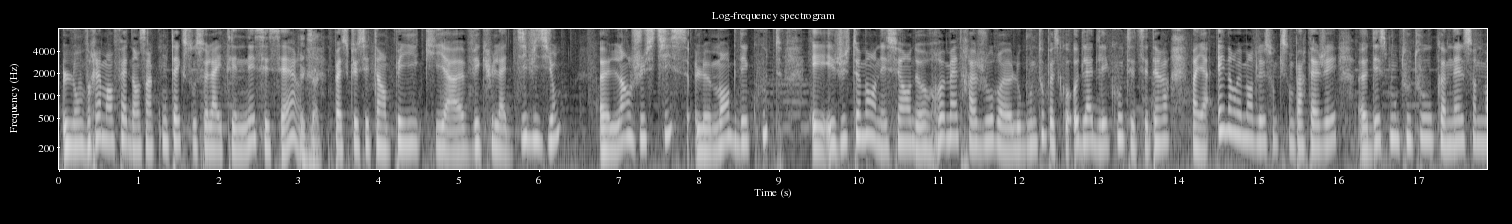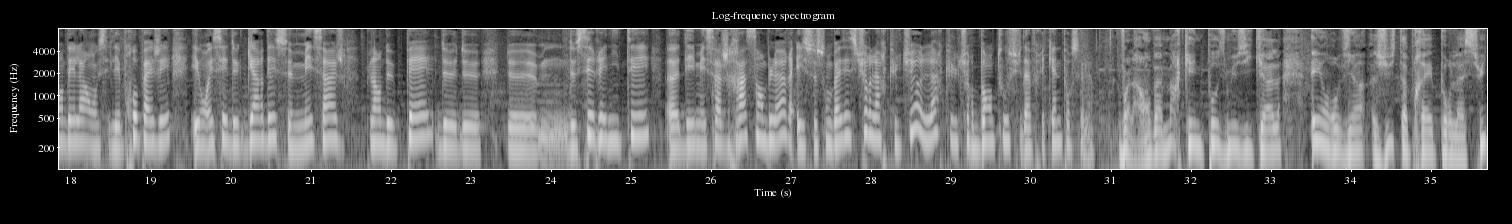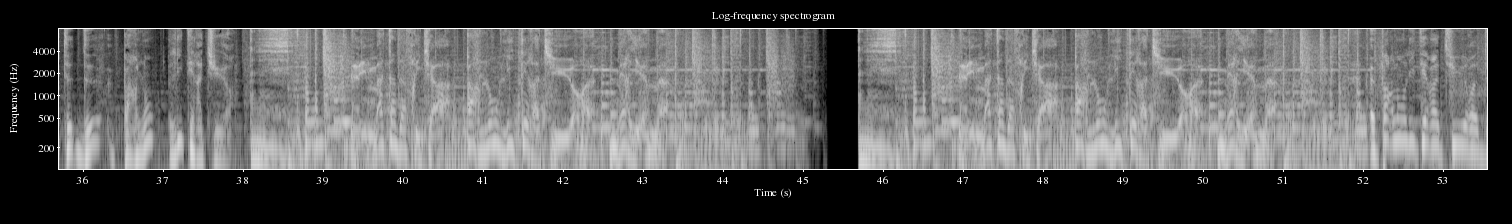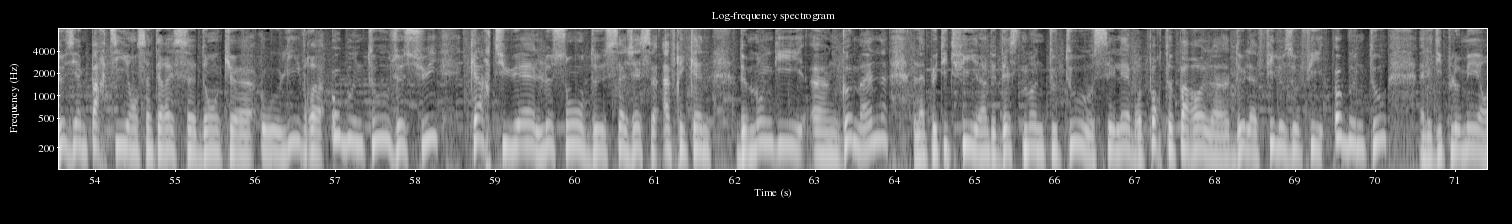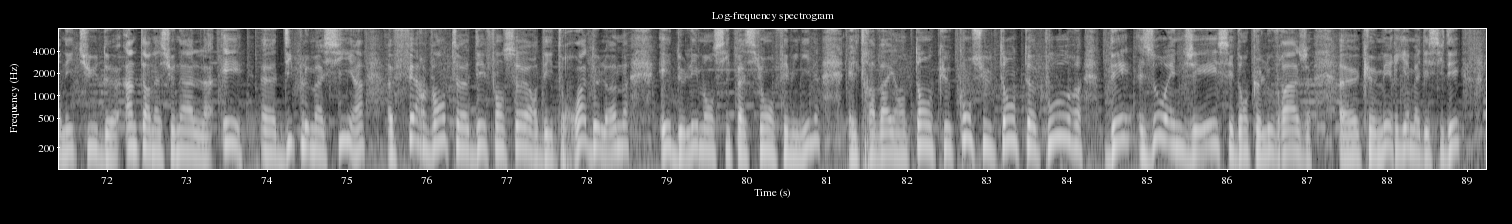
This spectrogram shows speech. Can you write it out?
l'ont vraiment fait dans un contexte où cela était nécessaire. Exact. Parce que c'est un pays qui a vécu la division euh, l'injustice, le manque d'écoute et, justement en essayant de remettre à jour euh, l'Ubuntu parce qu'au-delà de l'écoute, etc., il y a énormément de leçons qui sont partagées. Euh, Desmond Tutu comme Nelson Mandela ont essayé de les propager et ont essayé de garder ce message plein de paix, de, de, de, sérénité, des messages rassembleurs et ils se sont basés sur leur culture, leur culture bantou sud-africaine pour cela. Voilà, on va marquer une pause musicale et on revient juste après pour la suite de Parlons littérature. Les matins d'Africa. Parlons littérature. Meriem. Les matins d'Africa. Parlons littérature. Meriem. Euh, parlons littérature, deuxième partie, on s'intéresse donc euh, au livre Ubuntu. Je suis car tu es leçon de sagesse africaine de Mangi Ngoman, la petite fille hein, de Desmond Tutu, célèbre porte-parole de la philosophie Ubuntu. Elle est diplômée en études internationales et euh, diplomatie, hein, fervente défenseur des droits de l'homme et de l'émancipation féminine. Elle travaille en tant que consultante pour des ONG. C'est donc l'ouvrage euh, que Myriam a décidé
